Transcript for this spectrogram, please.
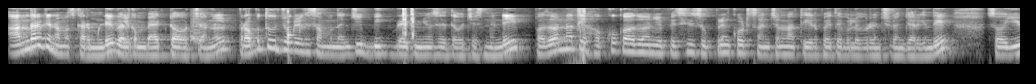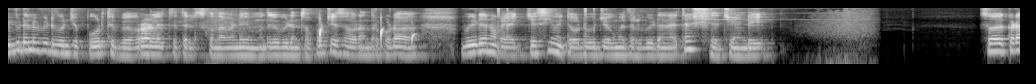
అందరికీ నమస్కారం అండి. Welcome back to our channel. ప్రభుత్వ ఉద్యోగులకు సంబంధించి బిగ్ బ్రేక్ న్యూస్ అయితే వచ్చేసిందండి. పదోన్నతి హక్కు కాదు అని చెప్పేసి సుప్రీంకోర్టు సంచలన తీర్పు అయితే వెలువరించడం జరిగింది. సో ఈ వీడియోలో వీటి గురించి పూర్తి వివరాలు అయితే తెలుసుకుందామండి. ముందుగా వీడియోని సపోర్ట్ చేసేవారందరూ కూడా వీడియోని ఒక లైక్ చేసి మీ తోటి ఉద్యోగ మిత్రుల వీడియోని అయితే షేర్ చేయండి. సో ఇక్కడ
